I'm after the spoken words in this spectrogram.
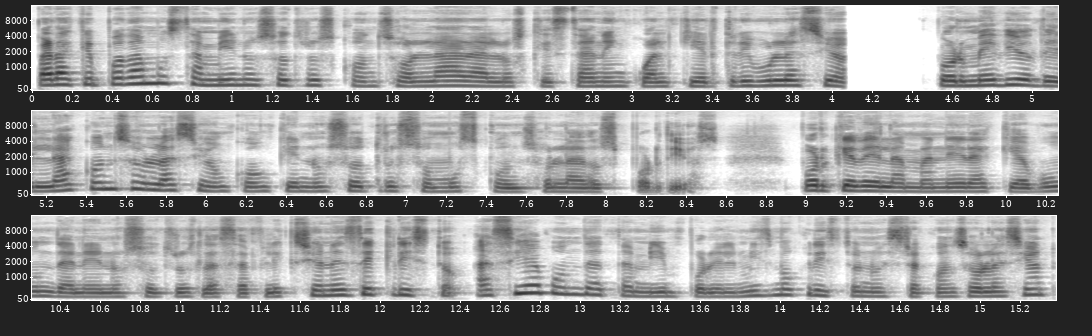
para que podamos también nosotros consolar a los que están en cualquier tribulación por medio de la consolación con que nosotros somos consolados por Dios, porque de la manera que abundan en nosotros las aflicciones de Cristo, así abunda también por el mismo Cristo nuestra consolación.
